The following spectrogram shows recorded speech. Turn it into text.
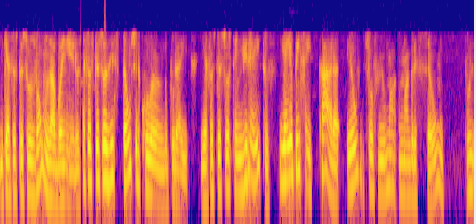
e que essas pessoas vão usar banheiros. Essas pessoas estão circulando por aí e essas pessoas têm direitos. E aí eu pensei, cara, eu sofri uma, uma agressão por,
